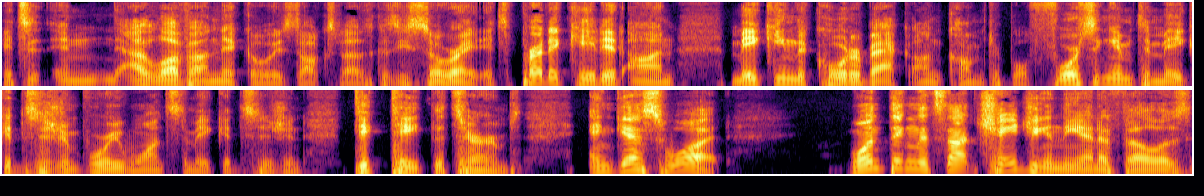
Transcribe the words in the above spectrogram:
It's and I love how Nick always talks about this because he's so right. It's predicated on making the quarterback uncomfortable, forcing him to make a decision before he wants to make a decision, dictate the terms. And guess what? One thing that's not changing in the NFL is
